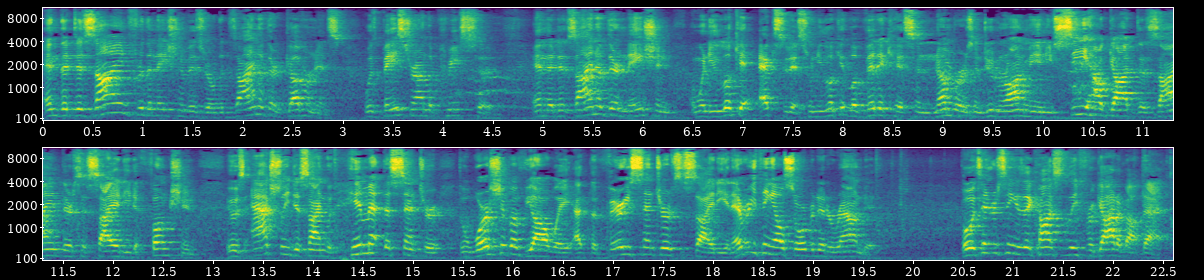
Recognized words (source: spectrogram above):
And the design for the nation of Israel, the design of their governance, was based around the priesthood. And the design of their nation, And when you look at Exodus, when you look at Leviticus and Numbers and Deuteronomy, and you see how God designed their society to function, it was actually designed with Him at the center, the worship of Yahweh at the very center of society, and everything else orbited around it. But what's interesting is they constantly forgot about that.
